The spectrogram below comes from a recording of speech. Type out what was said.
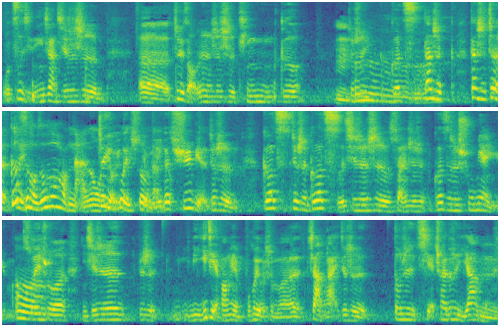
我自己的印象其实是，呃，最早认识是听歌，嗯就是歌词，但是但是这歌词好多都好难哦，这有有一个区别，就是歌词就是歌词其实是算是歌词是书面语嘛，嗯所以说你其实就是理解方面不会有什么障碍，就是都是写出来都是一样的。嗯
